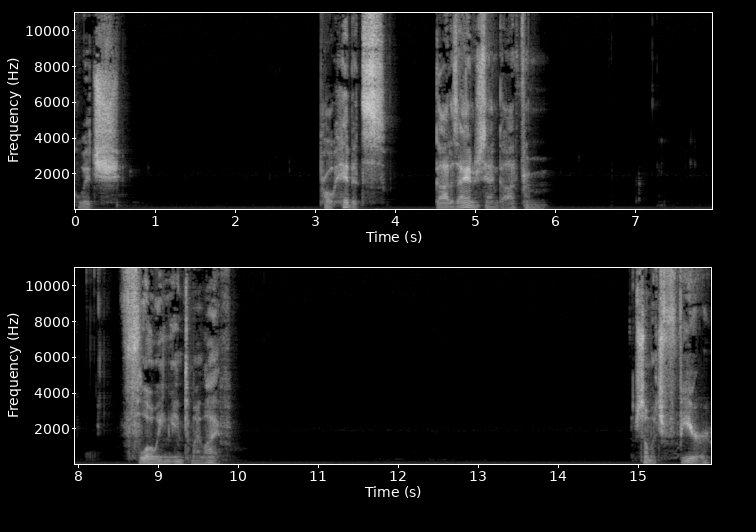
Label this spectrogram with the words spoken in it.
which prohibits God, as I understand God, from flowing into my life. There's so much fear.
